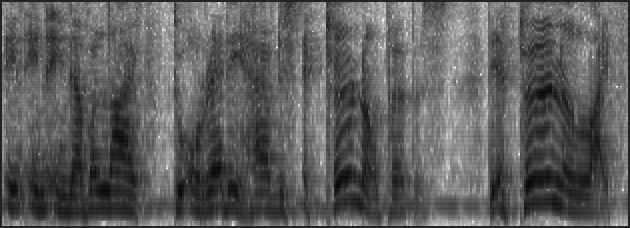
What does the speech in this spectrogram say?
in, in, in our life to already have this eternal purpose, the eternal life.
